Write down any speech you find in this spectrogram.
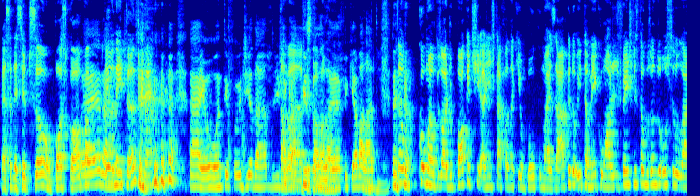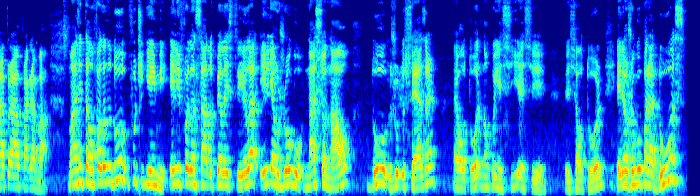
nessa decepção pós-Copa. É, eu nem tanto, né? ah, eu ontem foi o dia da, de Tava- ficar pistola, é, fiquei abalado. Então, como é um episódio Pocket, a gente está falando aqui um pouco mais rápido e também com áudio diferente, que estamos usando o celular para gravar. Mas então, falando do Footgame, ele foi lançado pela Estrela, ele é um jogo nacional do Júlio César, é o autor, não conhecia esse, esse autor. Ele é um jogo para duas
